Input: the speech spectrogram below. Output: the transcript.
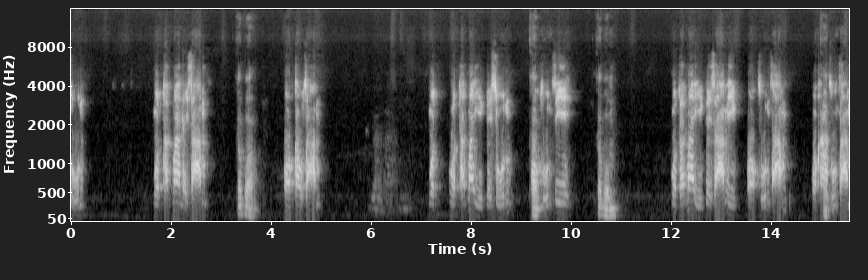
ศูนย์งวดถัดมาได้สามครับพ่อออกเก้าสามงวดงวดถัดมาอีกได้ศูนย์คอรัอบกศูนย์สี่ครับผมงวดถัดมาอีกได้สามอีกออกศูนย์สามออกหาศูนย์สาม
